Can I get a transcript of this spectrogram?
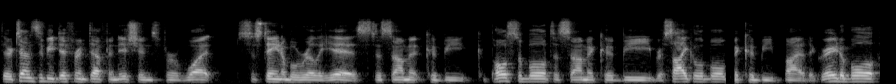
there tends to be different definitions for what sustainable really is. To some, it could be compostable, to some, it could be recyclable, it could be biodegradable.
